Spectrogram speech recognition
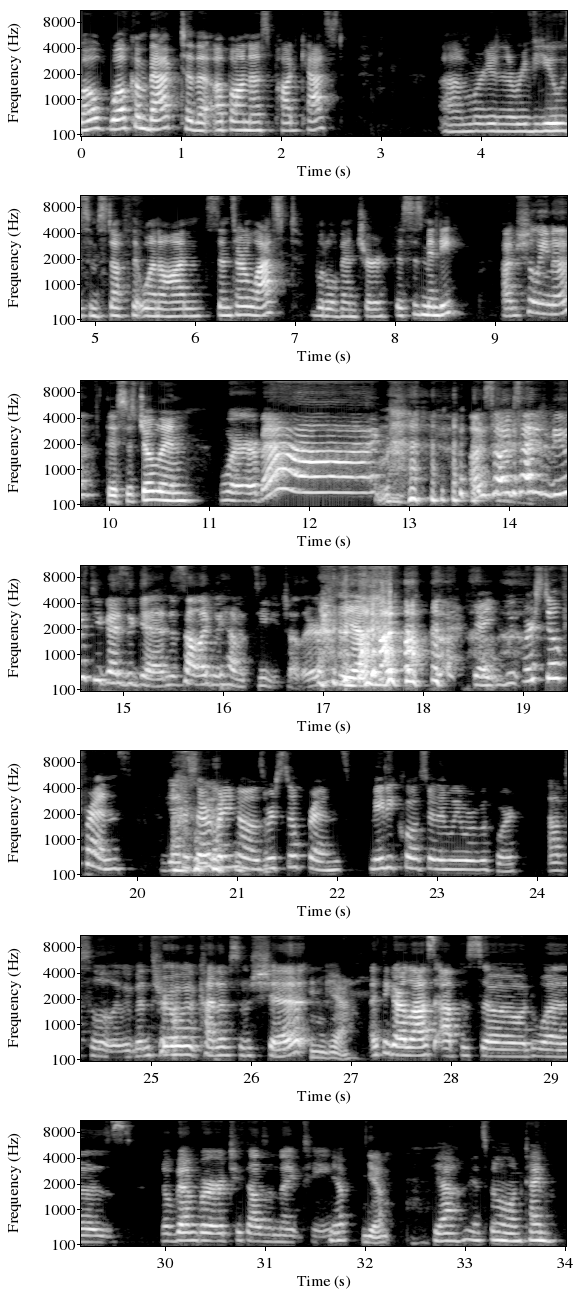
Well, welcome back to the Up on Us podcast. Um, we're going to review some stuff that went on since our last little venture. This is Mindy. I'm Shalina. This is Jolyn. We're back. I'm so excited to be with you guys again. It's not like we haven't seen each other. yeah. Yeah, we- we're still friends. Just so everybody knows, we're still friends. Maybe closer than we were before. Absolutely. We've been through kind of some shit. yeah. I think our last episode was November 2019. Yep. Yep. Yeah, it's been a long time.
